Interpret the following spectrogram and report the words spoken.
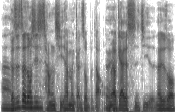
嗯可是这东西是长期，他们感受不到，我对们要给他一个实际的，那就是说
